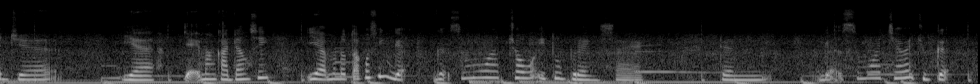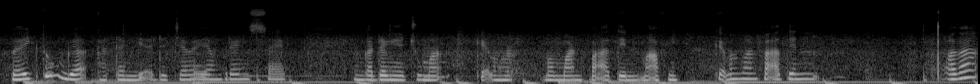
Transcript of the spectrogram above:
aja. Ya ya emang kadang sih ya menurut aku sih nggak nggak semua cowok itu brengsek. Dan nggak semua cewek juga baik tuh nggak. Kadang ya ada cewek yang brengsek yang kadang ya cuma kayak mem memanfaatin maaf nih kayak memanfaatin apa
